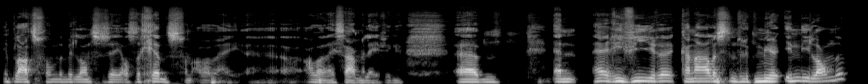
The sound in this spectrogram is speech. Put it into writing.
In plaats van de Middellandse Zee als de grens van allerlei, allerlei samenlevingen. Um, en rivieren, kanalen zitten natuurlijk meer in die landen.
